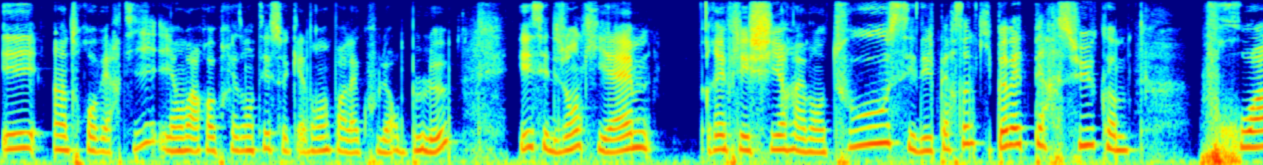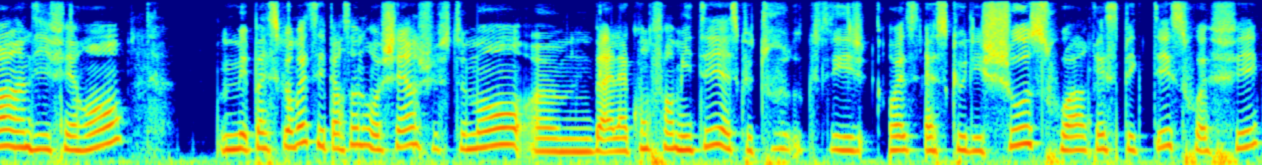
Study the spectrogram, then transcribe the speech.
et introverti. Et on va représenter ce cadran par la couleur bleue. Et c'est des gens qui aiment réfléchir avant tout. C'est des personnes qui peuvent être perçues comme froids, indifférents. Mais parce qu'en fait, ces personnes recherchent justement euh, bah, la conformité, est-ce que, est-ce que les choses soient respectées, soient faites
